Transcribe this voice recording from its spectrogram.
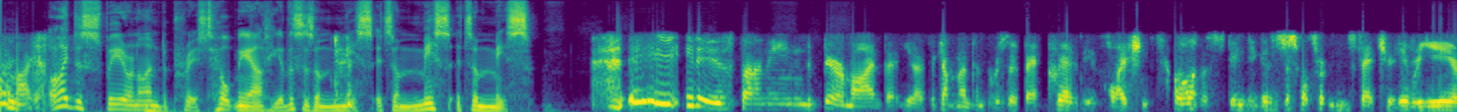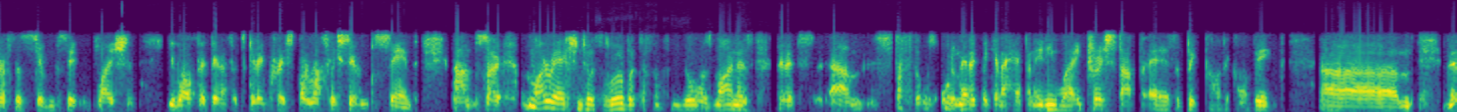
Morning, Mike. I despair and I'm depressed. Help me out here. This is a mess. It's a mess. It's a mess. It is, but I mean, bear in mind that you know the government and the Reserve Bank created the inflation. A lot of the spending is just what's written in statute. Every year, if there's seven percent inflation, your welfare benefits get increased by roughly seven percent. Um, so my reaction to it's a little bit different from yours. Mine is that it's um, stuff that was automatically going to happen anyway, dressed up as a big political event. Um, the,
